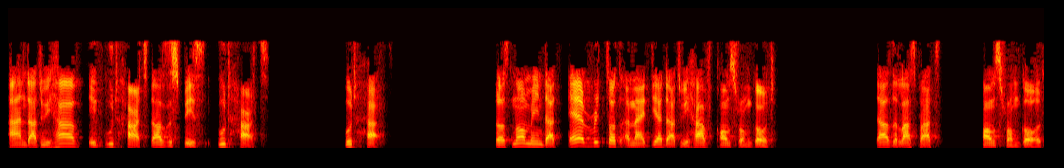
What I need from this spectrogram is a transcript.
and that we have a good heart, that's the space, good heart. Good heart does not mean that every thought and idea that we have comes from God. That's the last part, comes from God.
